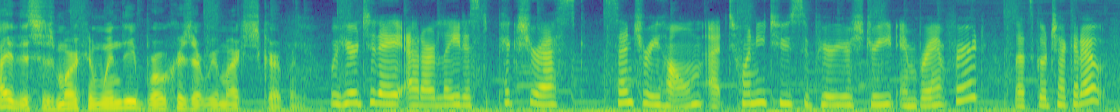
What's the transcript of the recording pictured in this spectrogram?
Hi, this is Mark and Wendy, brokers at Remax Escarpment. We're here today at our latest picturesque century home at 22 Superior Street in Brantford. Let's go check it out.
